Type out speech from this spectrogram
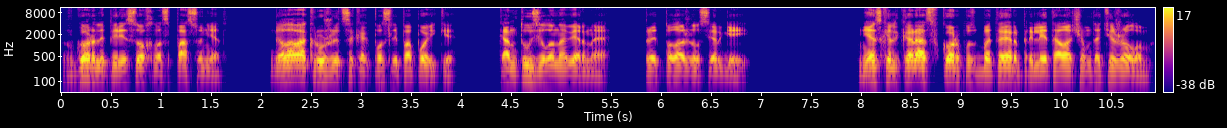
в горле пересохло, спасу нет. Голова кружится, как после попойки. Контузило, наверное», — предположил Сергей. «Несколько раз в корпус БТР прилетало чем-то тяжелым».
